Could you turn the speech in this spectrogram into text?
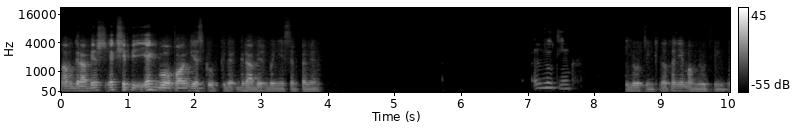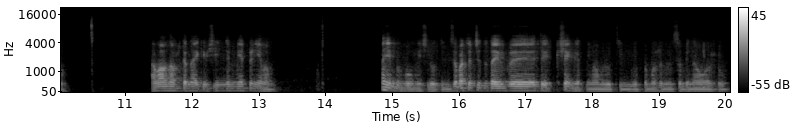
Mam grabież. Jak się pi- jak było po angielsku gra- grabież, bo nie jestem pewien. Looting. Looting, no to nie mam lootingu. A mam na przykład na jakimś innym mieczu? Nie mam. Fajnie by było mieć looting. Zobaczę, czy tutaj w tych księgach nie mam lootingu. To może bym sobie nałożył.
